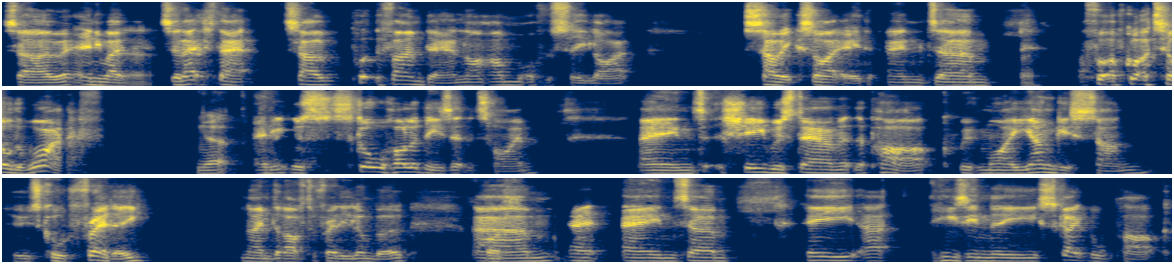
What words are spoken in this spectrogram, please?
so anyway, Yeah. so that's that. So put the phone down. Like I'm obviously like so excited, and um, Yeah. I thought I've got to tell the wife. Yeah. and it was school holidays at the time. And she was down at the park with my youngest son, who's called Freddie, named after Freddie Ljungberg. Um, and and um, he uh, he's in the skateboard park.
